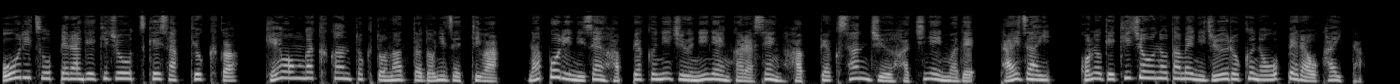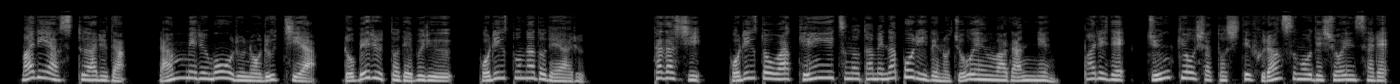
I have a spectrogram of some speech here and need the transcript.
王立オペラ劇場付作曲家、兼音楽監督となったドニゼッティは、ナポリに1822年から1838年まで滞在、この劇場のために16のオペラを書いた。マリア・ストゥアルダ、ランメルモールのルチア、ロベルト・デブリュー、ポリウトなどである。ただし、ポリウトは検閲のためナポリでの上演は断念。パリで准教者としてフランス語で初演され、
